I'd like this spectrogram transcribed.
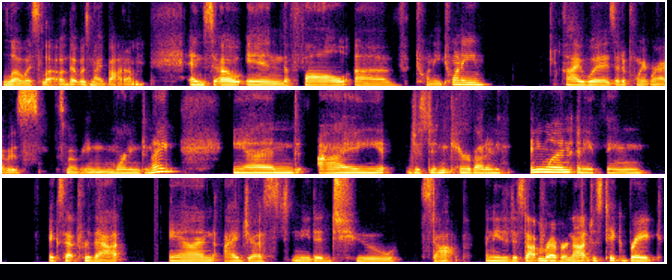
lowest low. That was my bottom. And so in the fall of 2020, I was at a point where I was smoking morning to night and I just didn't care about any, anyone, anything except for that. And I just needed to stop. I needed to stop mm-hmm. forever, not just take a break,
